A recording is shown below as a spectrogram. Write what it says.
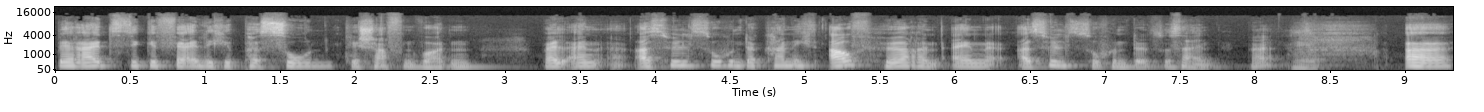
bereits die gefährliche Person geschaffen worden. Weil ein Asylsuchender kann nicht aufhören, ein Asylsuchender zu sein. Ne? Ja. Äh,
